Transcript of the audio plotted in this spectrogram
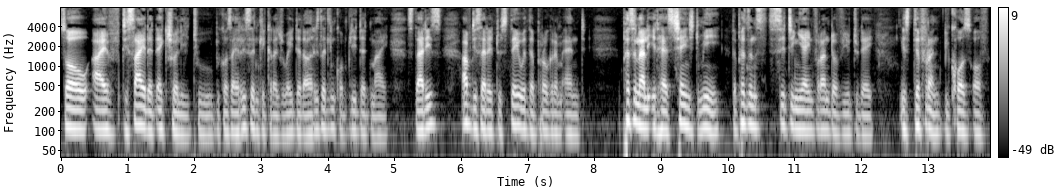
So I've decided actually to, because I recently graduated, I recently completed my studies, I've decided to stay with the program. And personally, it has changed me. The person sitting here in front of you today is different because of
